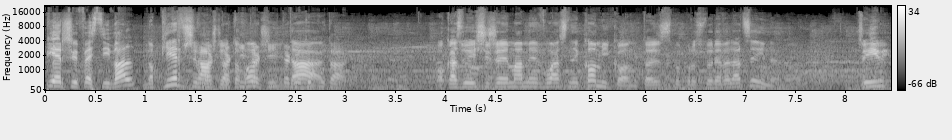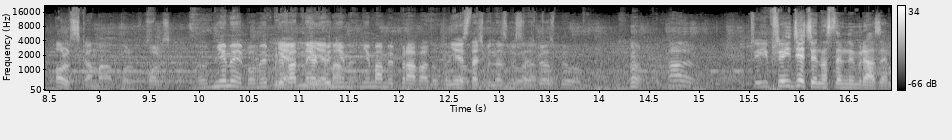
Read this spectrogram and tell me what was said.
pierwszy festiwal? No pierwszy Tak, właśnie taki, o to chodzi. taki, tego tak. typu tak. Okazuje się, że mamy własny Comic-Con. To jest po prostu rewelacyjne. No. Czyli- Polska ma. Pol... Polska. No, nie my, bo my prywatnie my nie jakby nie, mamy. nie mamy prawa do tego. Nie stać by nas nie było stać na by to. nas było. Ale Czyli przyjdziecie następnym razem?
